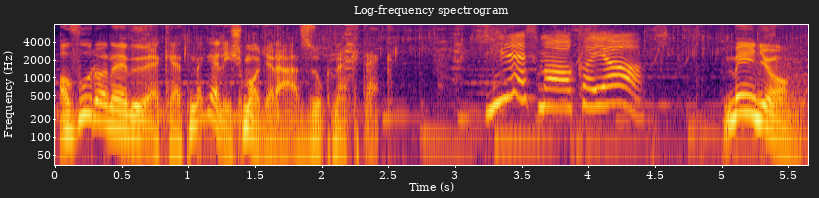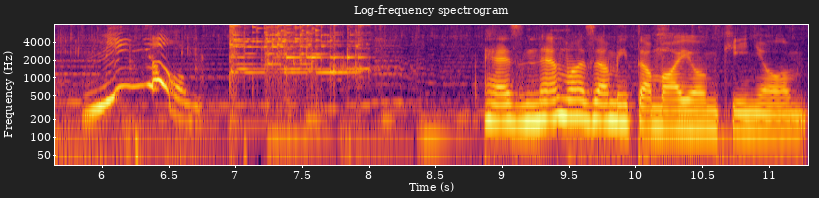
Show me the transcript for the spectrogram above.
A fura nevűeket meg el is magyarázzuk nektek. Mi lesz ma a kaja? Minyom! Minyom? Ez nem az, amit a majom kinyom.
